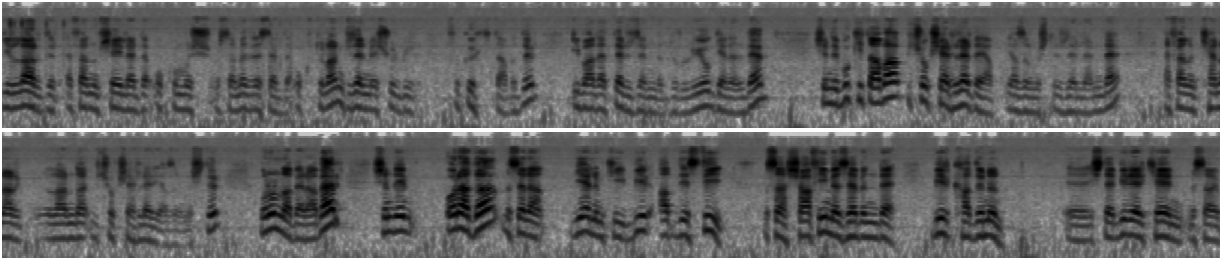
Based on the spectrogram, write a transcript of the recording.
yıllardır efendim şeylerde okumuş mesela medreselerde okutulan güzel meşhur bir fıkıh kitabıdır. İbadetler üzerinde duruluyor genelde. Şimdi bu kitaba birçok şerhler de yap, yazılmıştır üzerlerinde. Efendim kenarlarında birçok şerhler yazılmıştır. Bununla beraber şimdi orada mesela diyelim ki bir abdesti mesela Şafii mezhebinde bir kadının e, işte bir erkeğin mesela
